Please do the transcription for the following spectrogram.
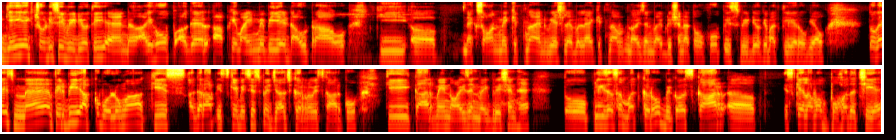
यही एक छोटी सी वीडियो थी एंड आई होप अगर आपके माइंड में भी ये डाउट रहा हो कि नेक्सॉन में कितना एनवीएच लेवल है, कितना नॉइज़ एंड वाइब्रेशन है तो होप इस वीडियो के बाद क्लियर हो गया हो। तो गाइज़ मैं फिर भी आपको बोलूँगा कि अगर आप इसके बेसिस पे जज कर रहे हो इस कार को कि कार में नॉइज़ एंड वाइब्रेशन है तो प्लीज़ ऐसा मत करो बिकॉज़ कार इसके अलावा बहुत अच्छी है।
